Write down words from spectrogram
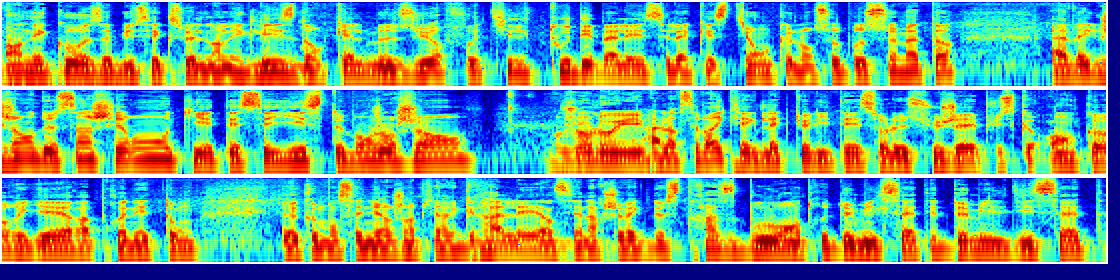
En écho aux abus sexuels dans l'Église, dans quelle mesure faut-il tout déballer? C'est la question que l'on se pose ce matin avec Jean de Saint-Chéron qui est essayiste. Bonjour Jean. Bonjour Louis. Alors c'est vrai qu'il y a de l'actualité sur le sujet puisque encore hier apprenait-on euh, que monseigneur Jean-Pierre Gralet, ancien archevêque de Strasbourg entre 2007 et 2017,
